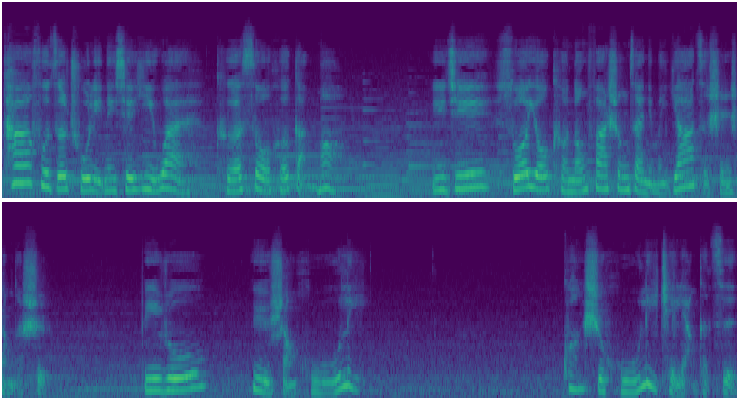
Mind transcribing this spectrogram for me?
他负责处理那些意外、咳嗽和感冒，以及所有可能发生在你们鸭子身上的事，比如遇上狐狸。光是“狐狸”这两个字，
